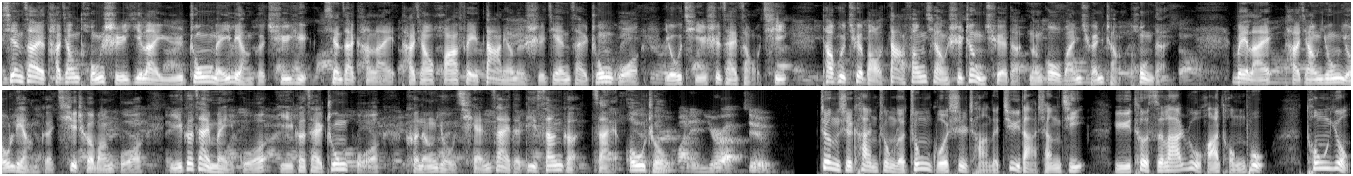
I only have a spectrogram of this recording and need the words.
现在他将同时依赖于中美两个区域。现在看来，他将花费大量的时间在中国，尤其是在早期，他会确保大方向是正确的，能够完全掌控的。未来，他将拥有两个汽车王国，一个在美国，一个在中国，可能有潜在的第三个在欧洲。正是看中了中国市场的巨大商机，与特斯拉入华同步。通用、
